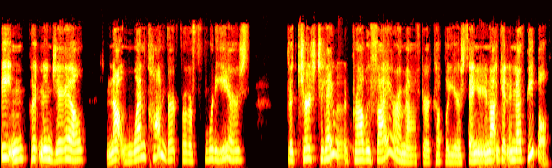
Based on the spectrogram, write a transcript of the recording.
beaten, put in jail, not one convert for over 40 years. The church today would probably fire him after a couple years, saying you're not getting enough people.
